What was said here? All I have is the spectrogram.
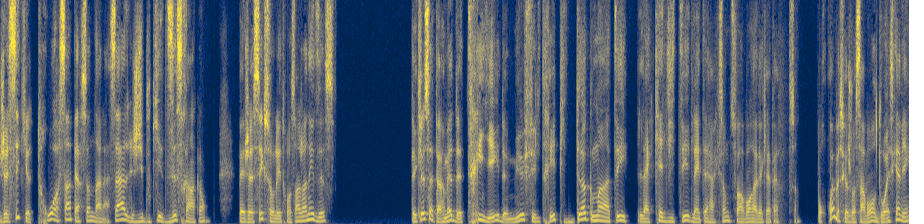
je sais qu'il y a 300 personnes dans la salle, j'ai booké 10 rencontres. Ben, je sais que sur les 300, j'en ai 10. Fait que là, ça permet de trier, de mieux filtrer, puis d'augmenter la qualité de l'interaction que tu vas avoir avec la personne. Pourquoi? Parce que je vais savoir d'où est-ce qu'elle vient.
